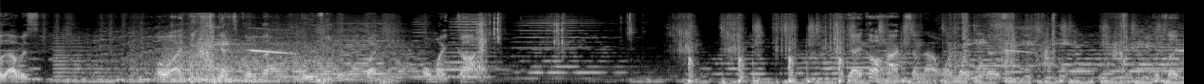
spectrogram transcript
Oh, that was. Oh, I think go that movie there, but oh my god. Yeah, I call hacks on that one though because it's like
